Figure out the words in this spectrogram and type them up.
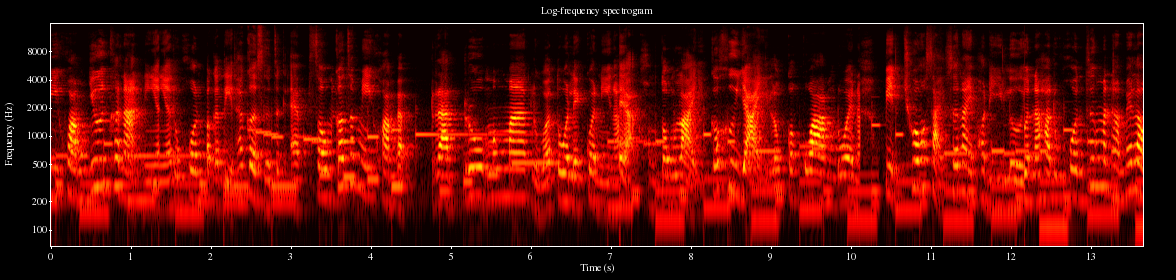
มีความยืดขนาดนี้ทุกคนปกติถ้าเกิดซื้อจากแอปส้มก็จะมีความแบบ รัดรูปมากๆ หรือว่าตัวเล็กกว่านี้นะแต่ของตรงไหล่ก็คือใหญ่แล้วก็กว้างด้วยนะ ปิดช่วงใส่เสื้อในพอดีเลยนะคะทุกคนซึ่งมันทำให้เรา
